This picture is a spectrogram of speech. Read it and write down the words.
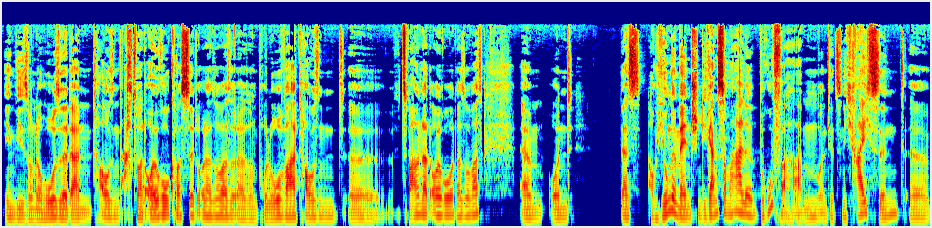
irgendwie so eine Hose dann 1800 Euro kostet oder sowas oder so ein Pullover 1200 Euro oder sowas. Ähm, und dass auch junge Menschen, die ganz normale Berufe haben und jetzt nicht reich sind, äh,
